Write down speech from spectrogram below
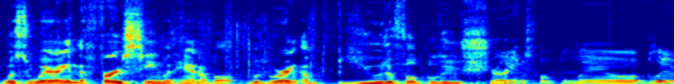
was wearing in the first scene with Hannibal was wearing a beautiful blue shirt, beautiful blue, blue.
